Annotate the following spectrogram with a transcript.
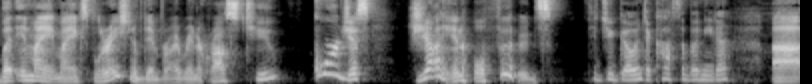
but in my my exploration of Denver, I ran across two gorgeous giant Whole Foods. Did you go into Casa Bonita? Uh,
